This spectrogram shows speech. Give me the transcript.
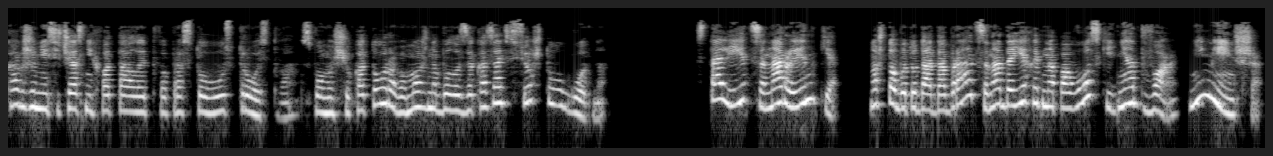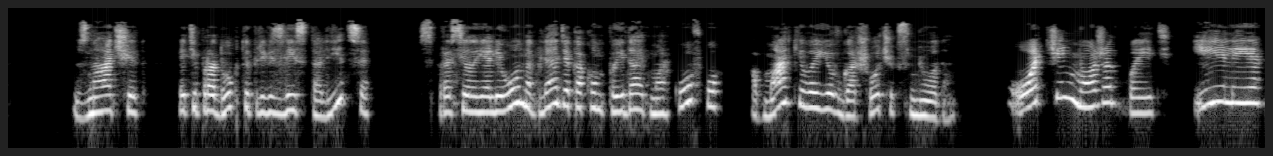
Как же мне сейчас не хватало этого простого устройства, с помощью которого можно было заказать все, что угодно. Столица, на рынке. Но чтобы туда добраться, надо ехать на повозке дня два, не меньше. Значит, эти продукты привезли из столицы? Спросила я Леона, глядя, как он поедает морковку, обмакивая ее в горшочек с медом. Очень может быть. Или...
